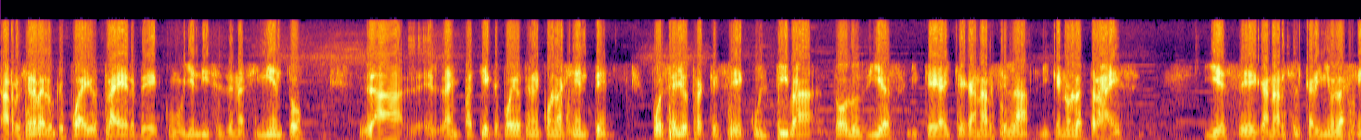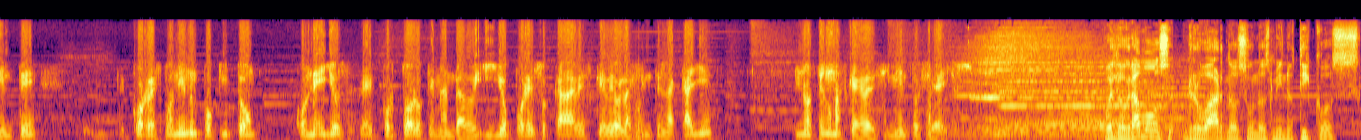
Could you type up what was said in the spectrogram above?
a reserva de lo que pueda yo traer de, como bien dices, de nacimiento, la, la empatía que pueda yo tener con la gente, pues hay otra que se cultiva todos los días y que hay que ganársela y que no la traes, y es eh, ganarse el cariño de la gente, correspondiendo un poquito con ellos eh, por todo lo que me han dado. Y yo por eso cada vez que veo a la gente en la calle, no tengo más que agradecimiento hacia ellos. Pues logramos robarnos unos minuticos,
